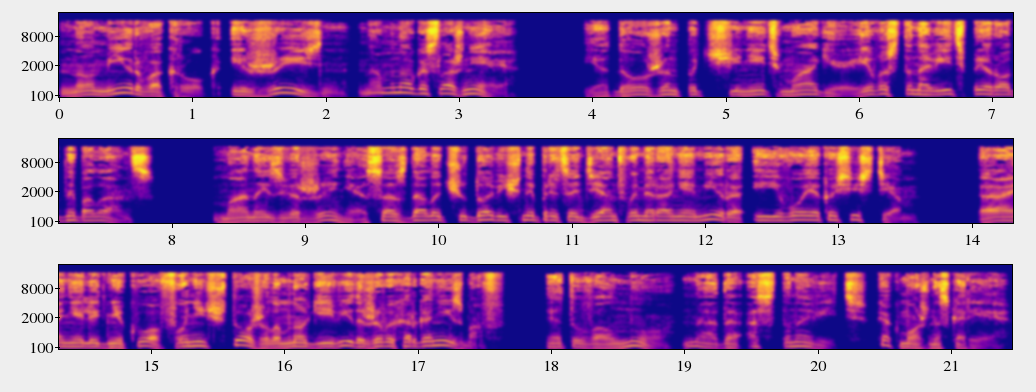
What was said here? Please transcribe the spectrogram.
но мир вокруг и жизнь намного сложнее. Я должен подчинить магию и восстановить природный баланс. Мана извержения создала чудовищный прецедент вымирания мира и его экосистем. Таяние ледников уничтожило многие виды живых организмов, Эту волну надо остановить как можно скорее.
